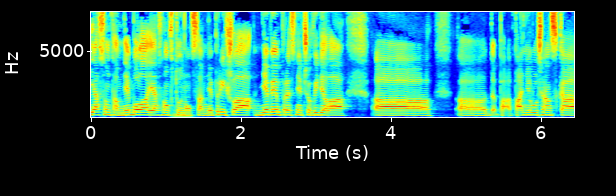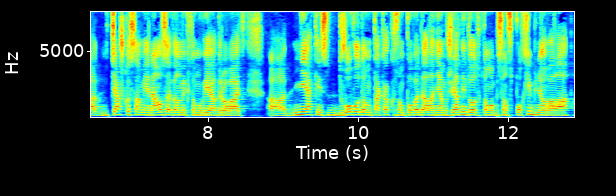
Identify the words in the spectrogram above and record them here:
Ja som tam nebola, ja som v tú noc tam neprišla, neviem presne, čo videla uh, uh, pani Lužanská. Ťažko sa mi je naozaj veľmi k tomu vyjadrovať. Uh, nejakým dôvodom, tak ako som povedala, nemám žiadny dôvod k tomu, aby som spochybňovala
